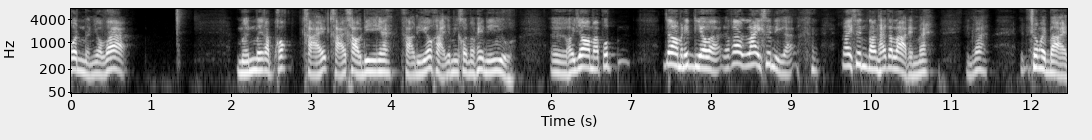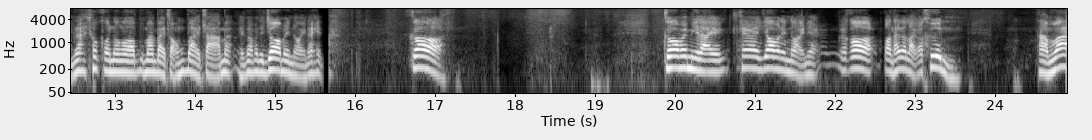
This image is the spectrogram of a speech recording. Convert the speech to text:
คนเหมือนกับว่า เหมือนเหมือนกับเขาขายขายข่าวดีไงข่าวดีเขาขายจะมีคนประเภทนี้อยู่ เออพอย่อมาปุ๊บย่อมานิดเดียวอะแล้วก็ไล่ขึ้นอีกอะไล่ขึ้นตอนท้ายตลาดเห็นไหมเห็นปะช่วงบ่ายๆเห็นะช่วงกรงงประมาณบ่ายสองบ่ายสามอะเห็นปะมันจะย่อมาหน่อยนะเห็นปะก็ ก็ไม่มีอะไรแค่ย่อมาหน่อยๆเนี่ย แล้วก็ตอนท้ายตลาดก็ขึ้น ถามว่า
